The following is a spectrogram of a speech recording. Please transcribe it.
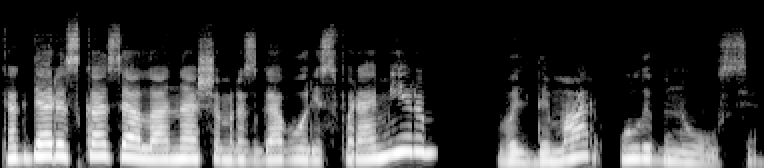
Когда рассказала о нашем разговоре с Фарамиром, Вальдемар улыбнулся.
